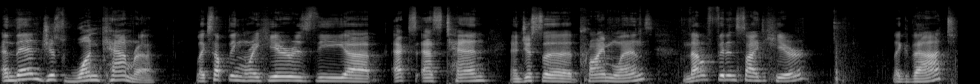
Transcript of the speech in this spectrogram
And then just one camera. Like something right here is the uh, XS10 and just a prime lens. And that'll fit inside here, like that.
